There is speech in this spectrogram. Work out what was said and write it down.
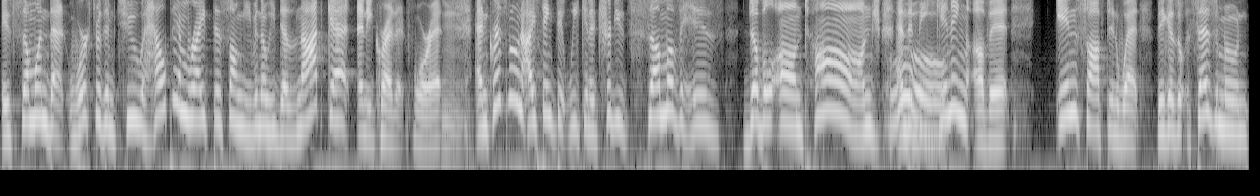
is someone that worked with him to help him write this song, even though he does not get any credit for it. Hmm. And Chris Moon, I think that we can attribute some of his double entendre and the beginning of it in Soft and Wet because it says Moon.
